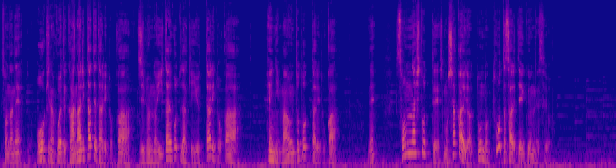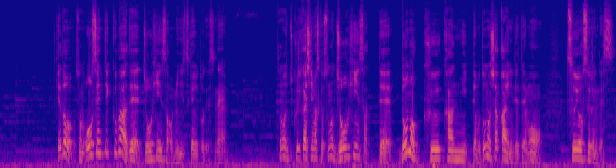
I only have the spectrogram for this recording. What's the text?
そんなね、大きな声でがなり立てたりとか、自分の言いたいことだけ言ったりとか、変にマウント取ったりとか、ね。そんな人ってもう社会ではどんどん淘汰されていくんですよ。けど、そのオーセンティックバーで上品さを身につけるとですね、その繰り返し言いますけど、その上品さって、どの空間に行っても、どの社会に出ても通用するんです。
